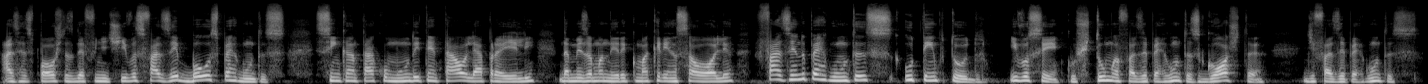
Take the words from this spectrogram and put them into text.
as respostas definitivas, fazer boas perguntas, se encantar com o mundo e tentar olhar para ele da mesma maneira que uma criança olha, fazendo perguntas o tempo todo. E você, costuma fazer perguntas? Gosta de fazer perguntas?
